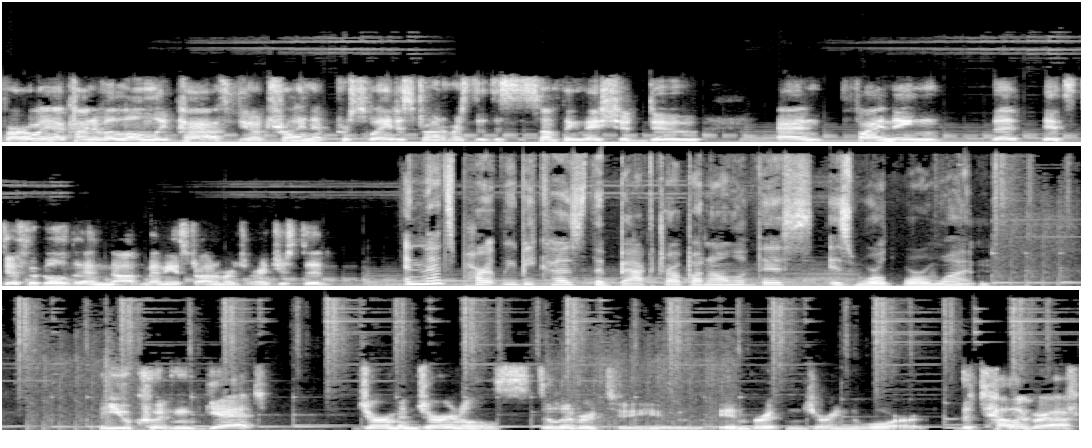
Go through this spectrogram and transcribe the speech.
following a kind of a lonely path, you know, trying to persuade astronomers that this is something they should do and finding that it's difficult and not many astronomers are interested. And that's partly because the backdrop on all of this is World War I. You couldn't get German journals delivered to you in Britain during the war. The telegraph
